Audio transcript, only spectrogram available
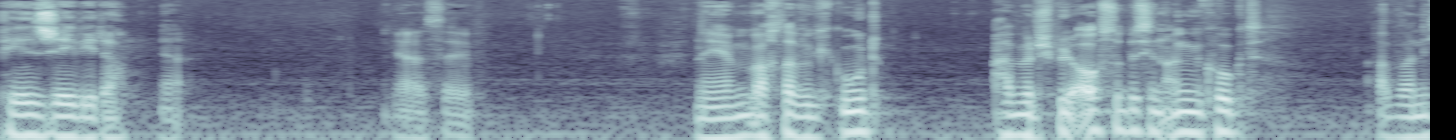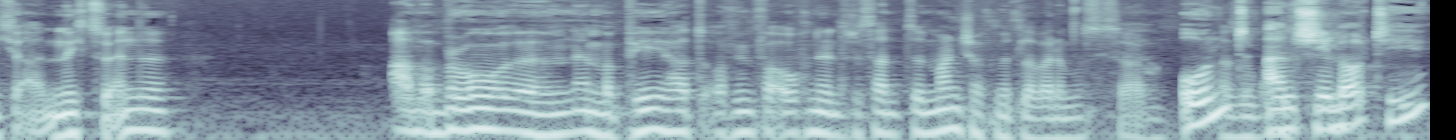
PSG wieder. Ja. Ja, safe. Nee, macht er wirklich gut. Haben wir das Spiel auch so ein bisschen angeguckt, aber nicht, nicht zu Ende. Aber Bro, ähm, Mbappé hat auf jeden Fall auch eine interessante Mannschaft mittlerweile, muss ich sagen. Und Also, Ancelotti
